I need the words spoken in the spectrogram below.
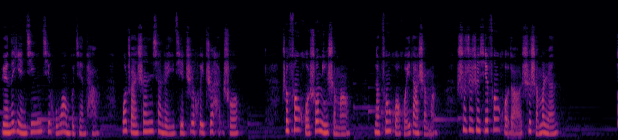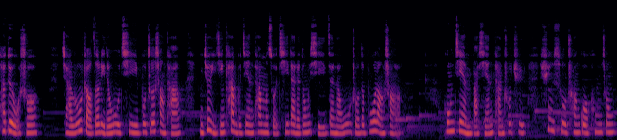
远的眼睛几乎望不见它。我转身向着一切智慧之海说：“这烽火说明什么？”那烽火回答什么？设置这些烽火的是什么人？他对我说：“假如沼泽里的雾气不遮上它，你就已经看不见他们所期待的东西在那污浊的波浪上了。”弓箭把弦弹出去，迅速穿过空中，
